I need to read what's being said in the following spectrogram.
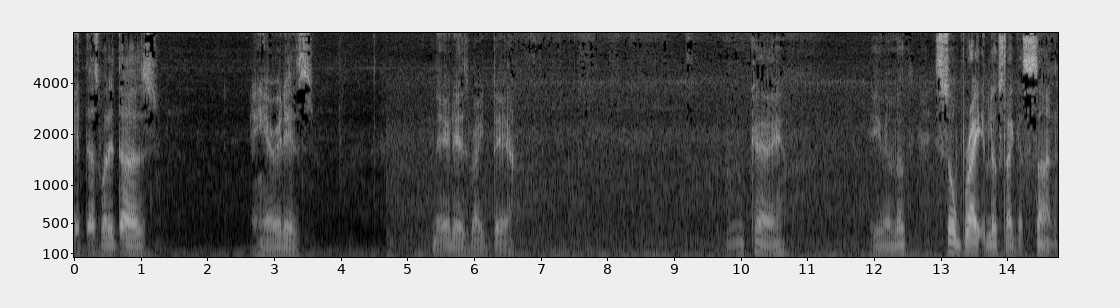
it does what it does. And here it is. There it is right there. Okay. Even look so bright it looks like a sun.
